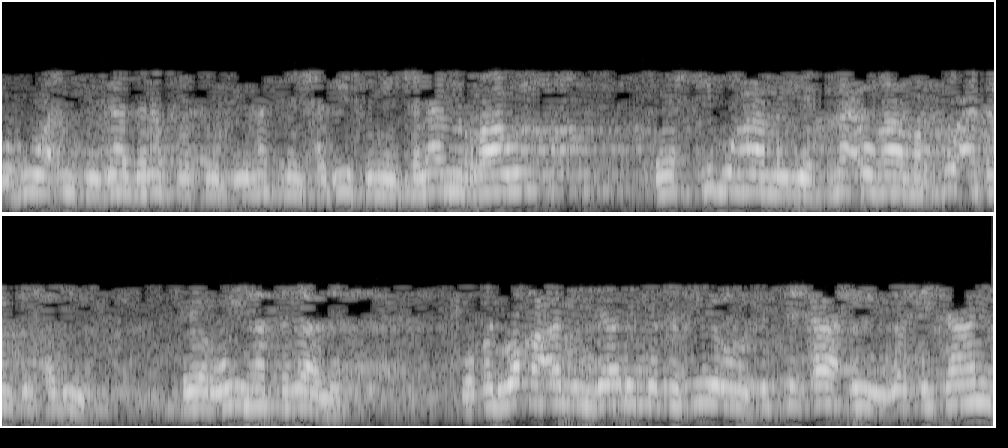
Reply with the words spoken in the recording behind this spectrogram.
وهو أن تزاد لفظة في مثل الحديث من كلام الراوي فيحسبها من يسمعها مرفوعة في الحديث فيرويها كذلك. وقد وقع من ذلك كثير في الصحاح والحسان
